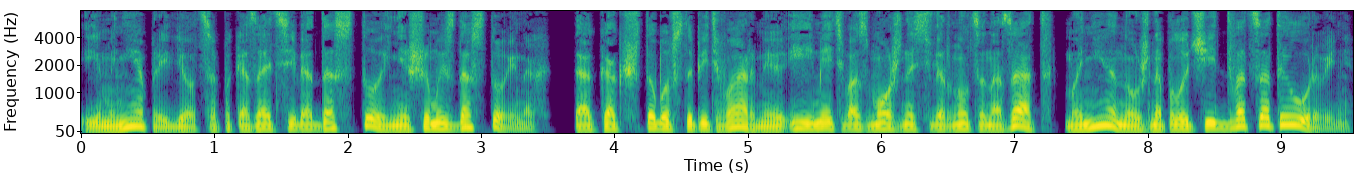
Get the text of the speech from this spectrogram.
И мне придется показать себя достойнейшим из достойных, так как, чтобы вступить в армию и иметь возможность вернуться назад, мне нужно получить двадцатый уровень,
